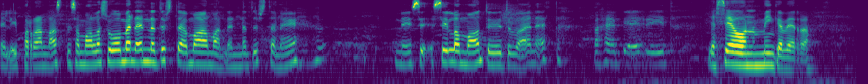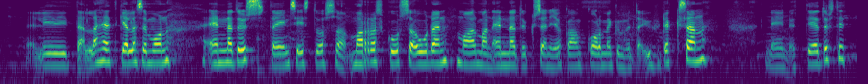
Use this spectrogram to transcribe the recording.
eli parannan sitten samalla Suomen ennätystä ja maailman ennätystä, niin, niin silloin mä oon tyytyväinen, että vähempi ei riitä. Ja se on minkä verran? Eli tällä hetkellä se mun ennätys, tein siis tuossa marraskuussa uuden maailman ennätyksen, joka on 39. Niin nyt tietysti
